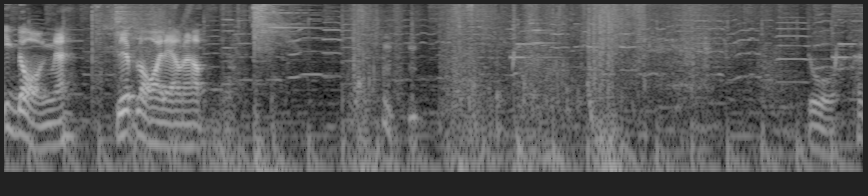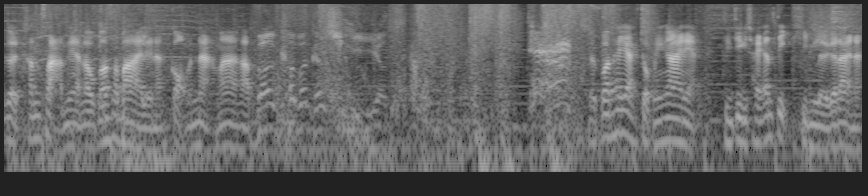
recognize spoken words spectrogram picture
อีกดอกหนึ่งนะ เรียบร้อยแล้วนะครับ ูถ้าเกิดขั้นสามเนี่ยเราก็สบายเลยนะเกาะมันหนามากครับ แล้วก็ถ้าอยากจบง่ายๆเนี่ย จริงๆ ใช้อันติทิ้งเลยก็ได้นะ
